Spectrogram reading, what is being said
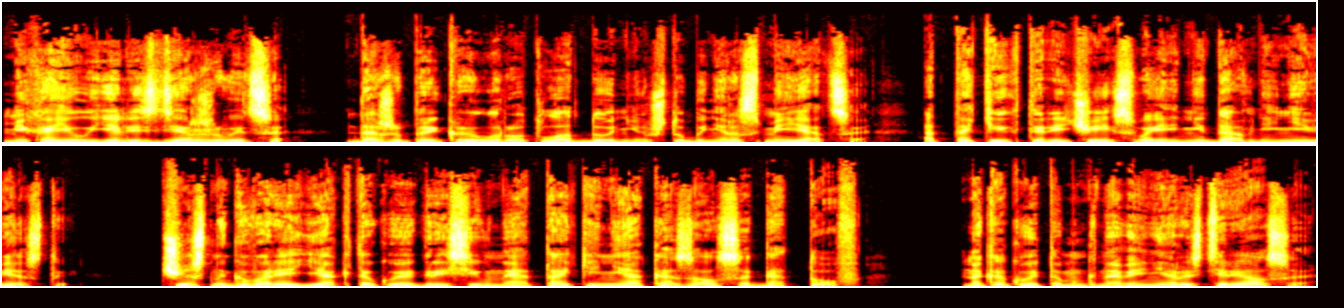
Михаил еле сдерживается, даже прикрыл рот ладонью, чтобы не рассмеяться от таких-то речей своей недавней невесты. Честно говоря, я к такой агрессивной атаке не оказался готов — на какое-то мгновение растерялся,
